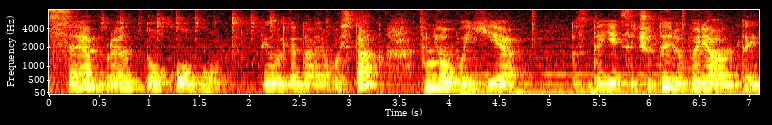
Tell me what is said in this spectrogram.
Це бренд Tokovo. Він виглядає ось так. В нього є, здається, чотири варіанти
